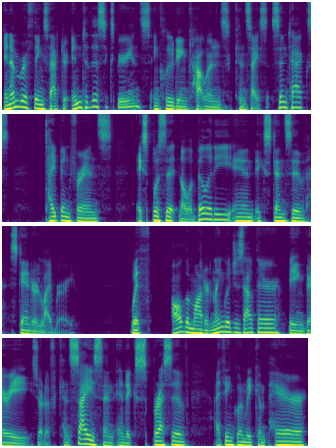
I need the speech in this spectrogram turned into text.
A number of things factor into this experience, including Kotlin's concise syntax, type inference, explicit nullability, and extensive standard library. With all the modern languages out there being very sort of concise and, and expressive, I think when we compare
